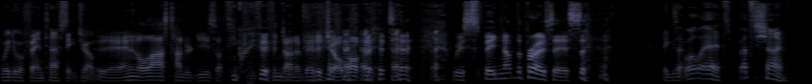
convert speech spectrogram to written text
We do a fantastic job. Yeah, and in the last 100 years, I think we've even done a better job of it. we're speeding up the process. Exactly. Well, yeah, it's that's a shame.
